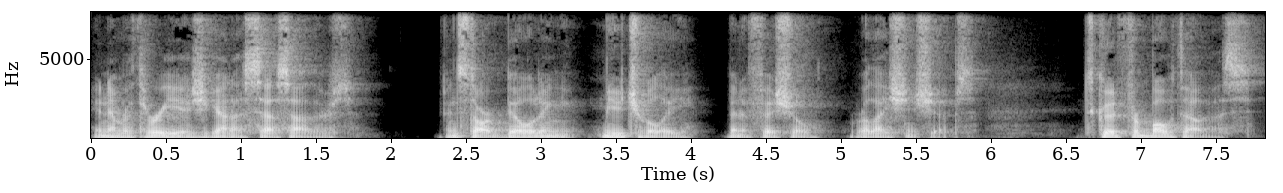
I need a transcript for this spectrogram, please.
And number three is you got to assess others and start building mutually beneficial relationships. It's good for both of us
